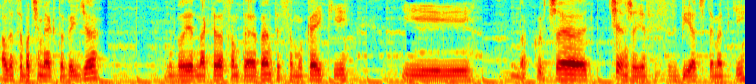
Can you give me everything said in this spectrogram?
Ale zobaczymy jak to wyjdzie. No bo jednak teraz są te eventy, są okejki i no kurczę, ciężej jest zbijać te metki.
